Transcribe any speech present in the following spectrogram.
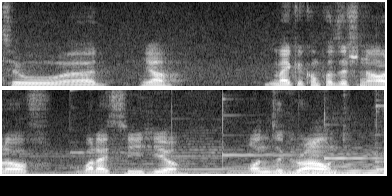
to uh, yeah make a composition out of what I see here on the ground.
